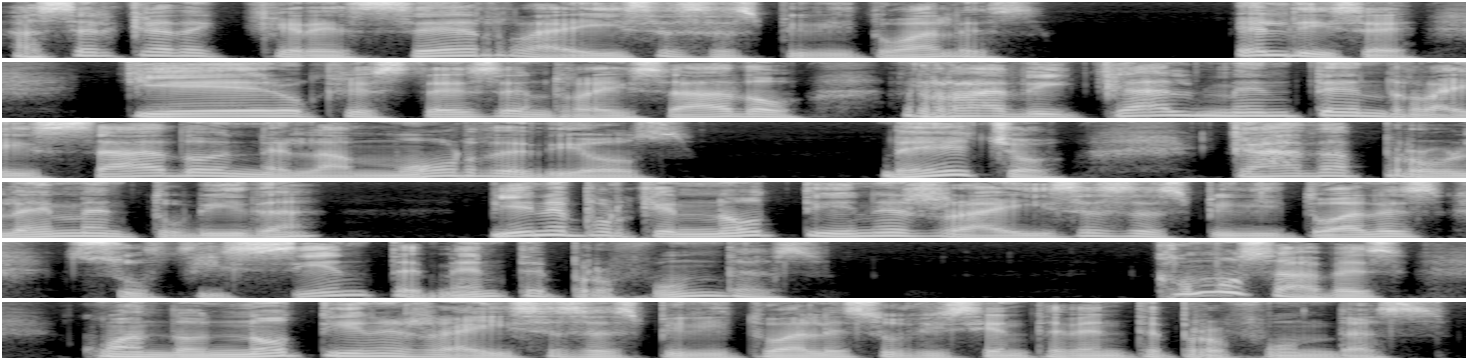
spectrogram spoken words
acerca de crecer raíces espirituales. Él dice, quiero que estés enraizado, radicalmente enraizado en el amor de Dios. De hecho, cada problema en tu vida viene porque no tienes raíces espirituales suficientemente profundas. ¿Cómo sabes cuando no tienes raíces espirituales suficientemente profundas?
